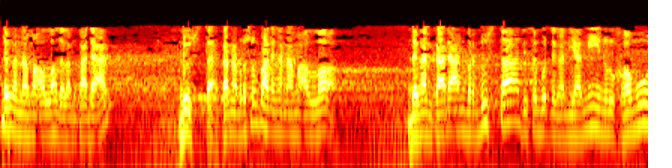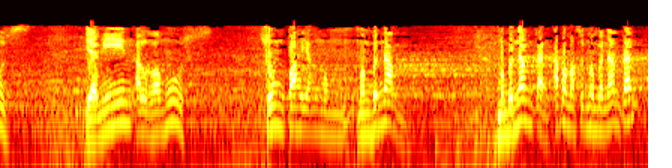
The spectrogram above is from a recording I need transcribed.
dengan nama Allah dalam keadaan dusta. Karena bersumpah dengan nama Allah dengan keadaan berdusta disebut dengan yaminul khamus. Yamin al-ghamus. Sumpah yang membenam. Membenamkan. Apa maksud membenamkan?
